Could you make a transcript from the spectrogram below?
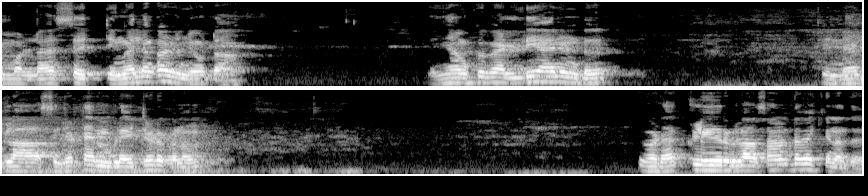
നമ്മളുടെ സെറ്റിംഗ് എല്ലാം കഴിഞ്ഞു കേട്ടോ ഇനി നമുക്ക് വെൽഡ് ചെയ്യാനുണ്ട്. പിന്നെ ഗ്ലാസിന്റെ ടെംപ്ലേറ്റ് എടുക്കണം. ഇവിടെ ക്ലിയർ ഗ്ലാസ് ആണ് കേട്ടോ വെക്കണത്?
